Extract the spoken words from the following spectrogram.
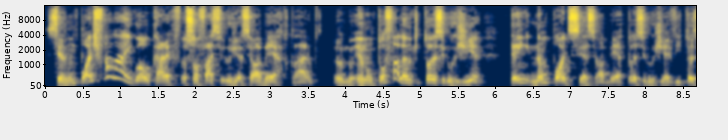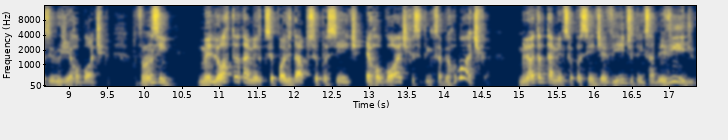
você não pode falar igual o cara que só faz cirurgia a céu aberto. Claro, eu, eu não estou falando que toda cirurgia tem, não pode ser a céu aberto, toda cirurgia é vídeo, toda cirurgia é robótica. Estou falando assim, o melhor tratamento que você pode dar para o seu paciente é robótica, você tem que saber robótica. O melhor tratamento do seu paciente é vídeo, tem que saber vídeo.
